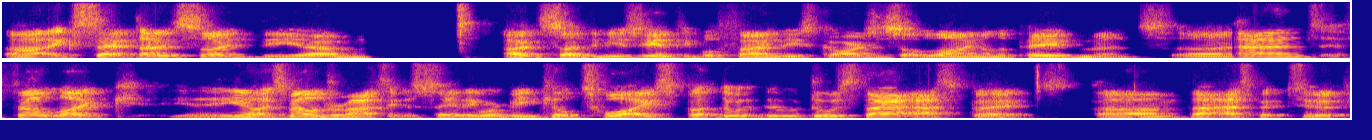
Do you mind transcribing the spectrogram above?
uh, except outside the um, outside the museum, people found these cards just sort of lying on the pavement. Uh, and it felt like, you know, it's melodramatic to say they were being killed twice, but there, there was that aspect, um, that aspect to it.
